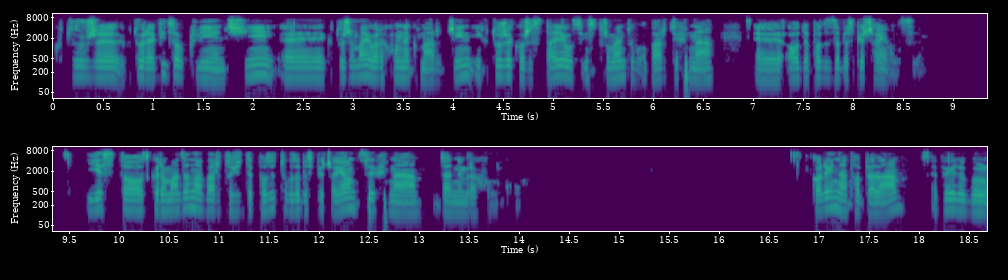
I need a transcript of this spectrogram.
którzy, które widzą klienci, y, którzy mają rachunek margin i którzy korzystają z instrumentów opartych na y, o depozyt zabezpieczający. Jest to zgromadzona wartość depozytów zabezpieczających na danym rachunku. Kolejna tabela, Available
